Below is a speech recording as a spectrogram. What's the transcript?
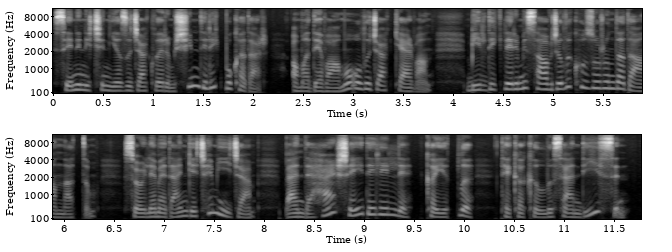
Senin için yazacaklarım şimdilik bu kadar. Ama devamı olacak kervan. Bildiklerimi savcılık huzurunda da anlattım. Söylemeden geçemeyeceğim. Bende her şey delilli, kayıtlı. Tek akıllı sen değilsin.''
